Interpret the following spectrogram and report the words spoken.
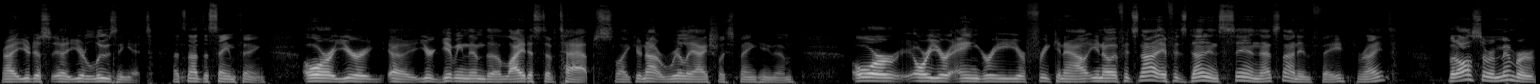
right? You're just uh, you're losing it. That's not the same thing. Or you're uh, you're giving them the lightest of taps, like you're not really actually spanking them or or you're angry, you're freaking out. You know, if it's not if it's done in sin, that's not in faith, right? But also remember,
